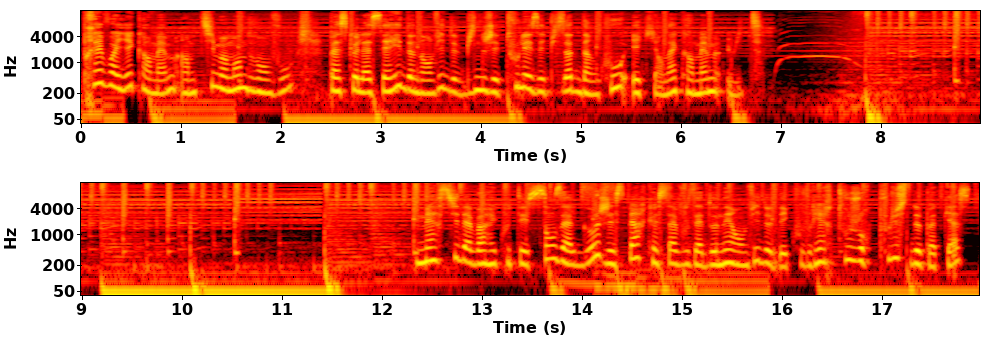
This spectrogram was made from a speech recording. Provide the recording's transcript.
Prévoyez quand même un petit moment devant vous parce que la série donne envie de binger tous les épisodes d'un coup et qu'il y en a quand même 8. Merci d'avoir écouté Sans Algo, j'espère que ça vous a donné envie de découvrir toujours plus de podcasts.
